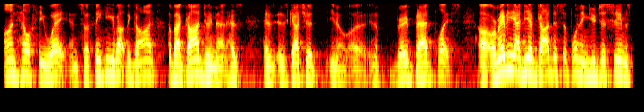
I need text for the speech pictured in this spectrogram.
unhealthy way. And so thinking about the God, about God doing that has, has, has got you, you know, uh, in a very bad place. Uh, or maybe the idea of God disciplining you just seems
